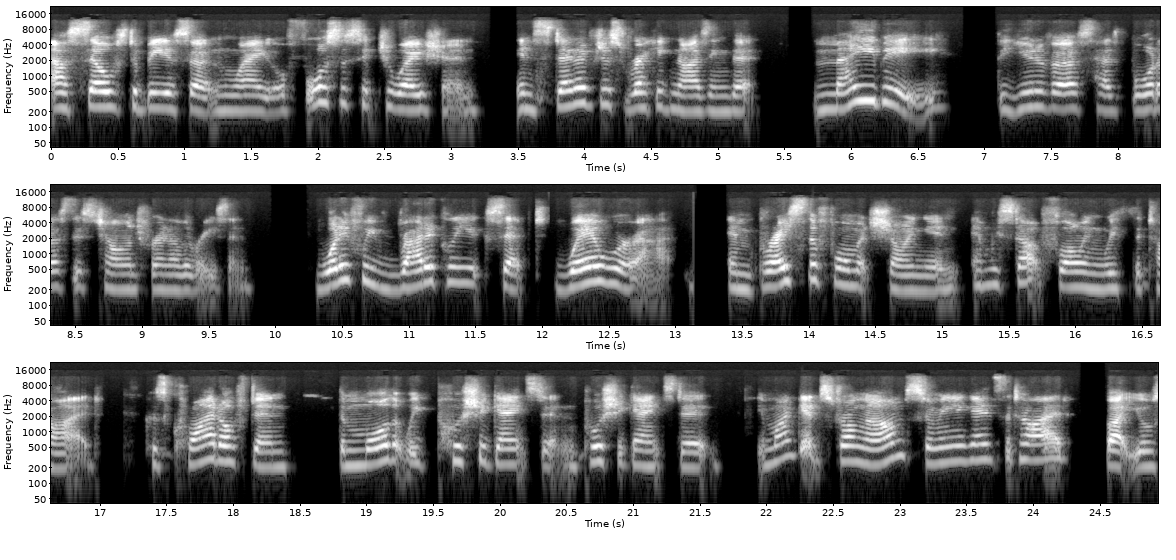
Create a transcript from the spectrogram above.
ourselves to be a certain way or force a situation instead of just recognizing that maybe the universe has brought us this challenge for another reason. What if we radically accept where we're at, embrace the form it's showing in, and we start flowing with the tide? Because quite often, the more that we push against it and push against it, you might get strong arms swimming against the tide, but you'll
